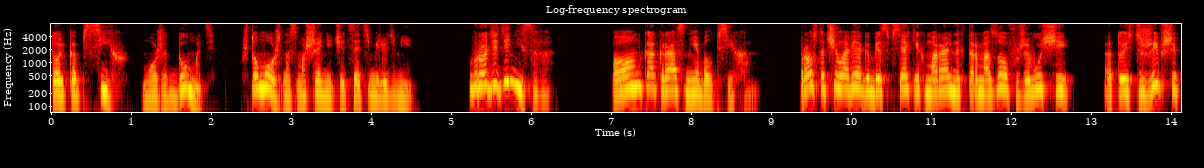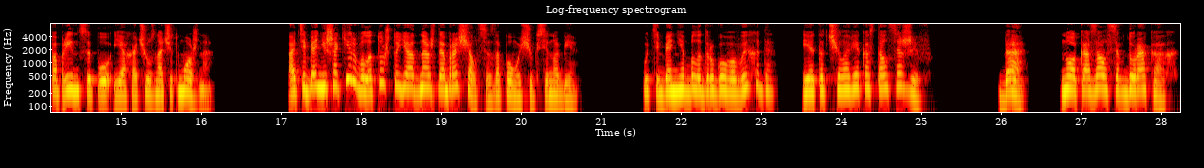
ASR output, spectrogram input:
Только псих может думать, что можно смошенничать с этими людьми. Вроде Денисова. Он как раз не был психом. Просто человек без всяких моральных тормозов, живущий то есть живший по принципу «я хочу, значит, можно». А тебя не шокировало то, что я однажды обращался за помощью к Синобе? У тебя не было другого выхода, и этот человек остался жив. Да, но оказался в дураках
